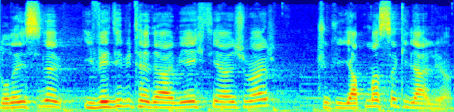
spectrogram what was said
Dolayısıyla ivedi bir tedaviye ihtiyacı var. Çünkü yapmazsak ilerliyor.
